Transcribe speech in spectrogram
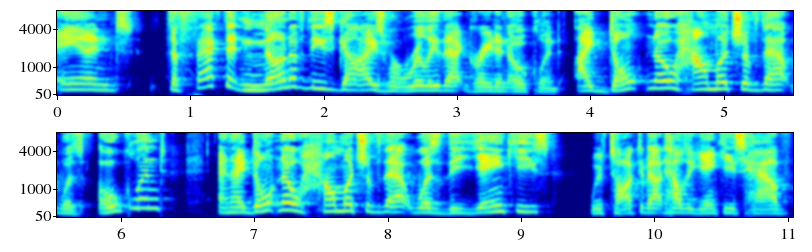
And the fact that none of these guys were really that great in Oakland, I don't know how much of that was Oakland, and I don't know how much of that was the Yankees. We've talked about how the Yankees have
